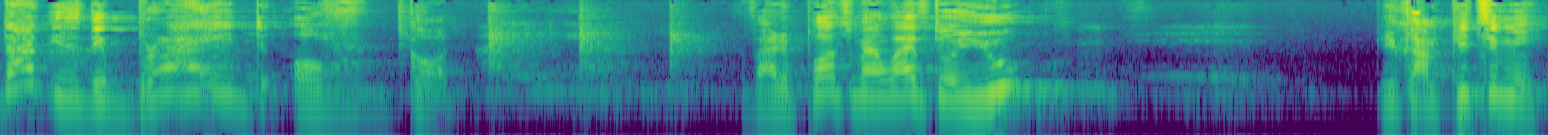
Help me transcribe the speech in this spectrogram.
That is the bride of God. If I report my wife to you, you can pity me.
